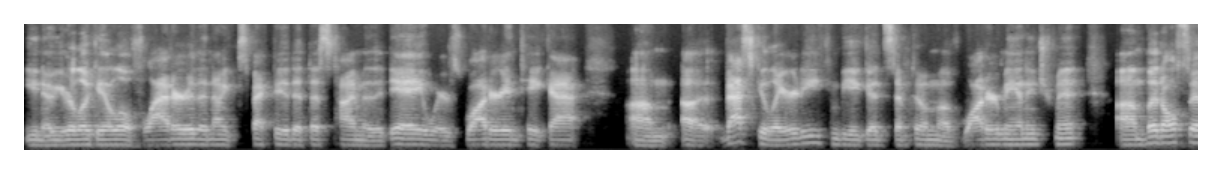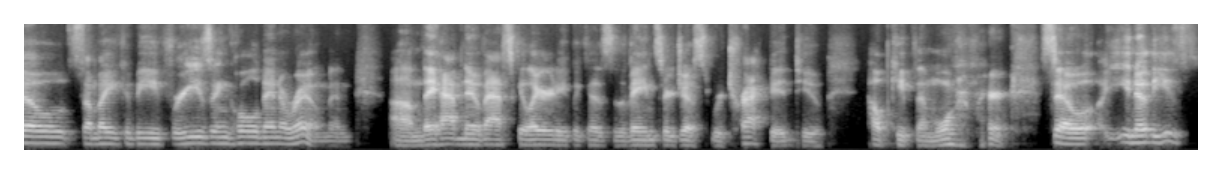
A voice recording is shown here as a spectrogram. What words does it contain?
you know, you're looking a little flatter than I expected at this time of the day. Where's water intake at? Um, uh, vascularity can be a good symptom of water management, um, but also somebody could be freezing cold in a room and um, they have no vascularity because the veins are just retracted to help keep them warmer. So, you know, these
